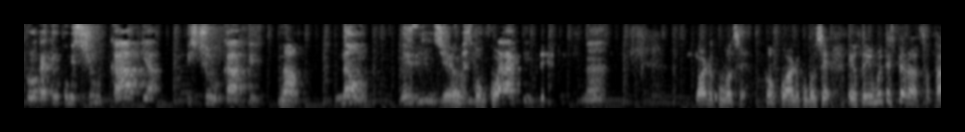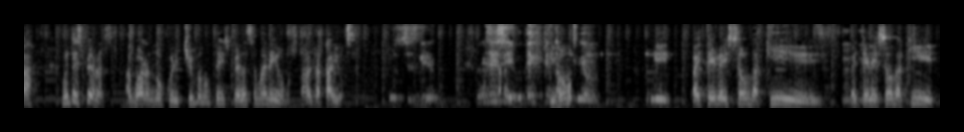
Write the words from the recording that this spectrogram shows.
colocar aquilo como estilo cap, estilo cap. Não, Não, não existe. Eu é o mesmo concordo. Né? concordo com você. Concordo com você. Eu tenho muita esperança, tá? Muita esperança. Agora, no Curitiba, não tem esperança mais nenhuma, tá? Já caiu. Putz, grilo. Mas é isso aí, vou ter que E pintar vamos- o. E vai ter eleição daqui. Vai ter eleição daqui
